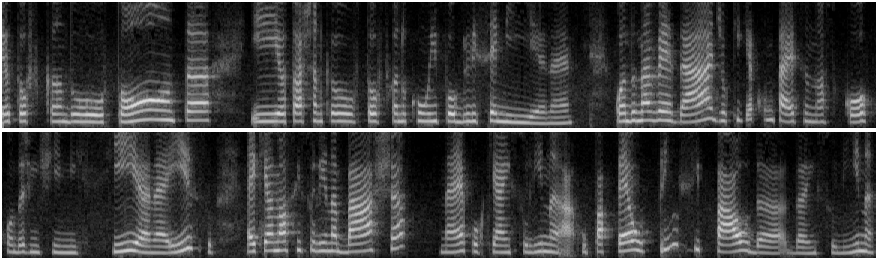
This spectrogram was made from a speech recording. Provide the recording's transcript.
eu tô ficando tonta e eu tô achando que eu tô ficando com hipoglicemia, né?" Quando na verdade, o que, que acontece no nosso corpo quando a gente inicia, né, isso, é que a nossa insulina baixa né? Porque a insulina, o papel principal da, da insulina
